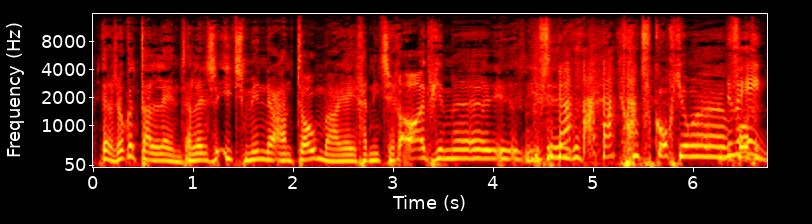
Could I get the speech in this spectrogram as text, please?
Ja, dat is ook een talent. Alleen is het iets minder aantoonbaar. Je gaat niet zeggen, oh, heb je hem eh, goed verkocht, jongen? Nummer 1.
